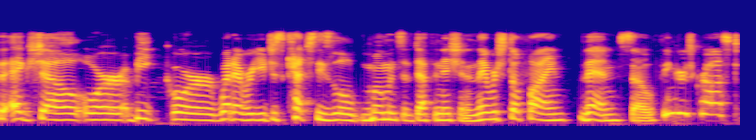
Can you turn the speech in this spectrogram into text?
the eggshell or a beak or whatever. You just catch these little moments of definition and they were still fine then. So fingers crossed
